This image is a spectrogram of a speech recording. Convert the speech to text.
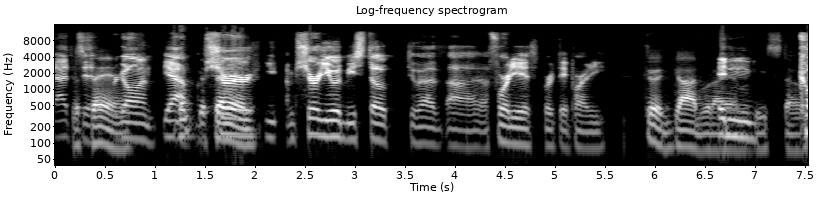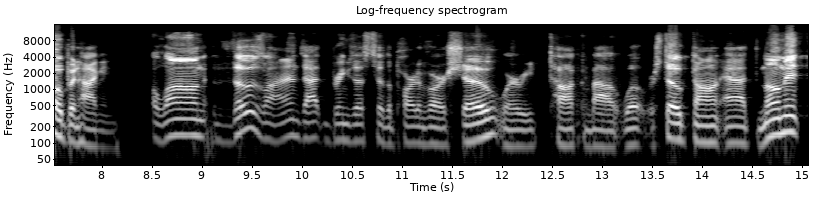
That's Just it. saying. We're going. Yeah, I'm sure. You, I'm sure you would be stoked to have uh, a 40th birthday party good God, would I In be stoked. Copenhagen. Along those lines, that brings us to the part of our show where we talk about what we're stoked on at the moment.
